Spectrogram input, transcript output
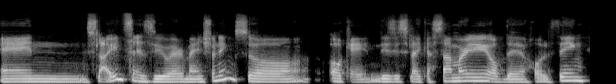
and slides as you were mentioning. So okay this is like a summary of the whole thing.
